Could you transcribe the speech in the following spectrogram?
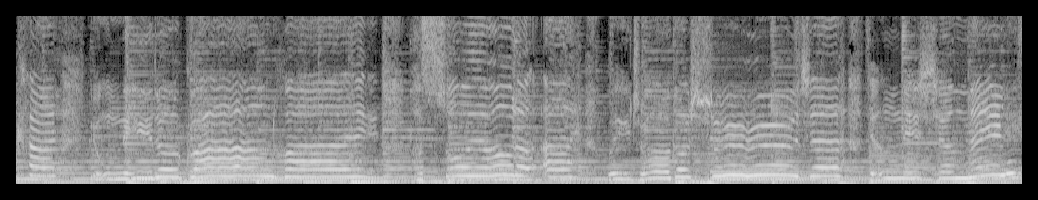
慨？个世界添一些美丽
